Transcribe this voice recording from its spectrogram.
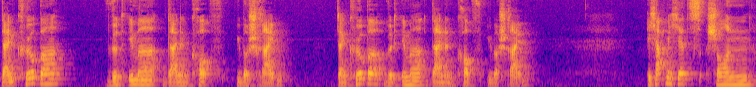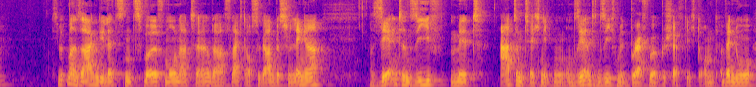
dein Körper wird immer deinen Kopf überschreiben. Dein Körper wird immer deinen Kopf überschreiben. Ich habe mich jetzt schon, ich würde mal sagen, die letzten zwölf Monate oder vielleicht auch sogar ein bisschen länger sehr intensiv mit Atemtechniken und sehr intensiv mit Breathwork beschäftigt. Und wenn du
